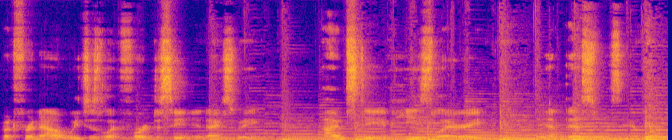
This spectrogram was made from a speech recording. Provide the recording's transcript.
but for now, we just look forward to seeing you next week. I'm Steve. He's Larry, and this was the Apocalypse.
